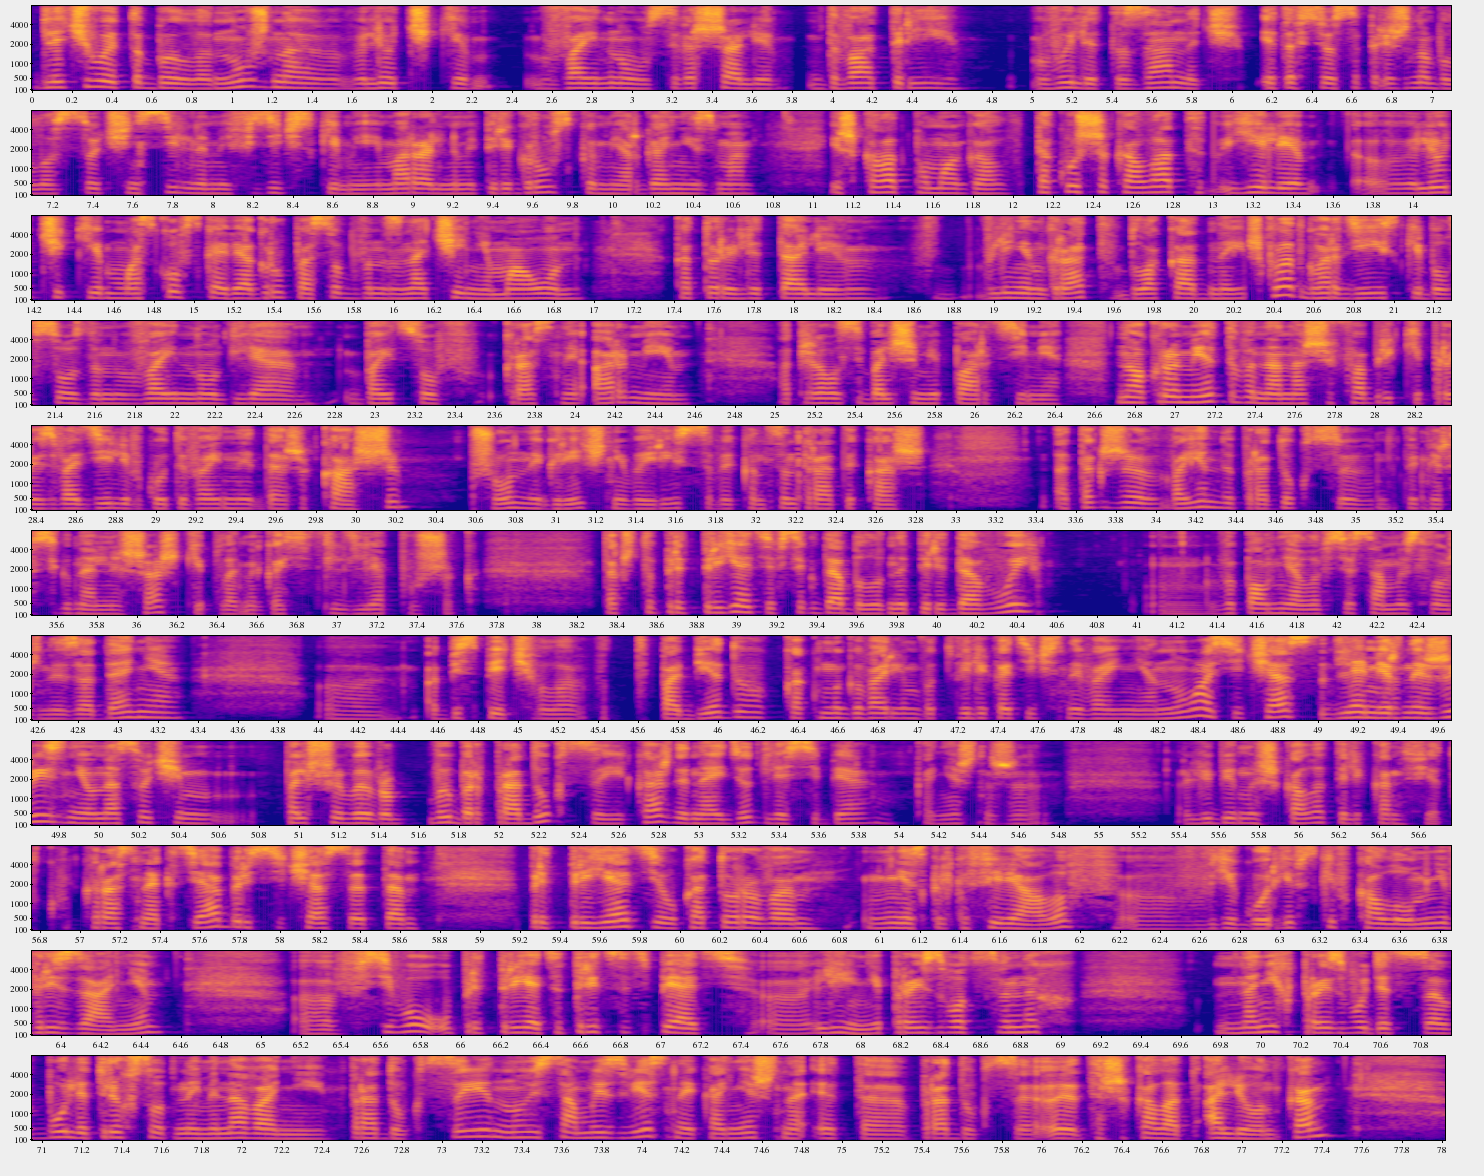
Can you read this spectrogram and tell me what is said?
Для чего это было? Нужно, летчики в войну совершали 2-3 вылета за ночь. Это все сопряжено было с очень сильными физическими и моральными перегрузками организма. И шоколад помогал. Такой шоколад ели э, летчики московской авиагруппы особого назначения МАОН, которые летали в Ленинград в блокадный. Шоколад гвардейский был создан в войну для бойцов Красной Армии, отправлялся большими партиями. Ну а кроме этого на нашей фабрике производили в годы войны даже каши, пшеные, гречневые, рисовые, концентраты каш, а также военную продукцию, например, сигнальные шашки, пламя-гасители для пушек. Так что предприятие всегда было на передовой, выполняло все самые сложные задания, э, обеспечивала вот победу, как мы говорим, вот в Великой Отечественной войне. Ну а сейчас для мирной жизни у нас очень большой выбор, выбор продукции, и каждый найдет для себя, конечно же, любимый шоколад или конфетку. «Красный октябрь» сейчас это предприятие, у которого несколько филиалов э, в Егорьевске, в Коломне, в Рязани. Э, всего у предприятия 35 э, линий производственных, на них производится более 300 наименований продукции. Ну и самые известные, конечно, это продукция, это шоколад Аленка,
